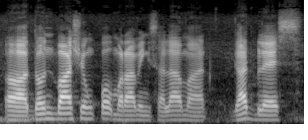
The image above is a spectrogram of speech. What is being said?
Uh, Don Basyong po, maraming salamat. God bless.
